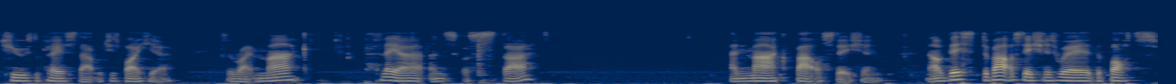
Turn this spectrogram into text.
choose the player start which is by here so write mark player underscore start and mark battle station. Now this, the battle station is where the bots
